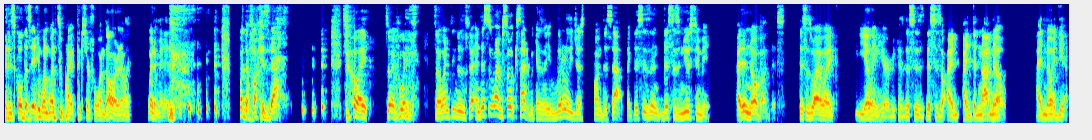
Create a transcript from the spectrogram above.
that is called Does anyone want to buy a picture for one dollar? And I'm like, wait a minute, what the fuck is that? so I so I went so I went into the thread, and this is why I'm so excited because I literally just found this out. Like this isn't this is news to me. I didn't know about this. This is why I'm like yelling here because this is this is I I did not know. I had no idea.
